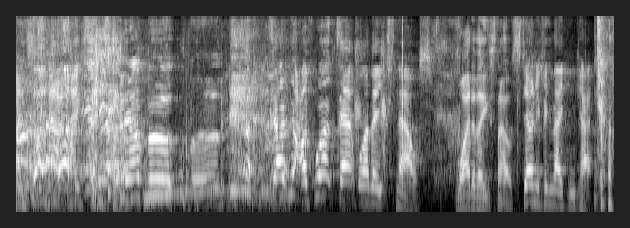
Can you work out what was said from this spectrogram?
and somehow it makes sense to them. So look, I've worked out why they eat snails. Why do they eat snails? It's the only thing they can catch. so slow.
